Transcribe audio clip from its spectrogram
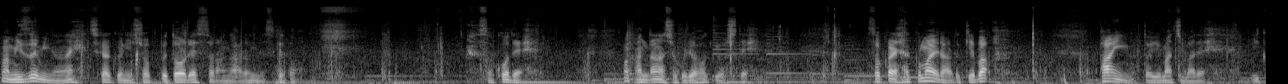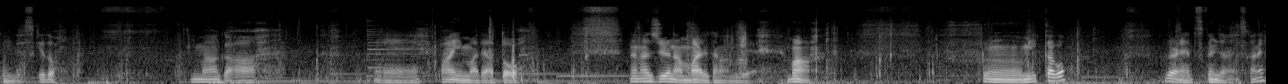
まあ、湖のね近くにショップとレストランがあるんですけどそこで、まあ、簡単な食料補給をしてそこから100マイル歩けばパインという町まで行くんですけど今が、えー、パインまであと70何マイルかなんでまあうん3日後？ぐらいには着くんじゃないですかね。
